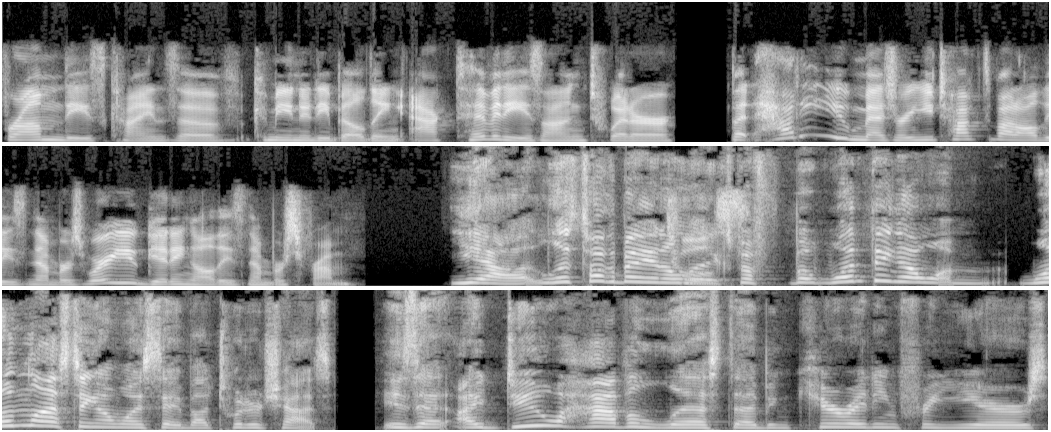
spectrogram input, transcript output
from these kinds of community building activities on Twitter. But how do you measure? You talked about all these numbers. Where are you getting all these numbers from? Yeah, let's talk about analytics. But, but one thing I want, one last thing I want to say about Twitter chats is that I do have a list that I've been curating for years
